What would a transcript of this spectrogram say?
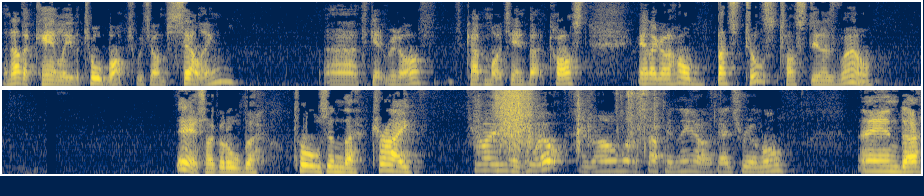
another cantilever toolbox, which I'm selling uh, to get rid of, to cover my 10 buck cost, and I got a whole bunch of tools tossed in as well. Yes, I've got all the tools in the tray thrown in as well. There's a whole lot of stuff in there. I'll go through them all. And uh,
